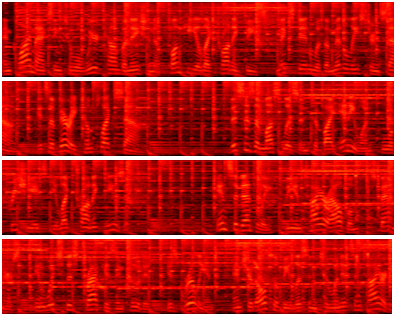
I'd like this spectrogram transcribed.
and climaxing to a weird combination of funky electronic beats mixed in with a Middle Eastern sound, it's a very complex sound. This is a must listen to by anyone who appreciates electronic music. Incidentally, the entire album, Spanners, in which this track is included, is brilliant and should also be listened to in its entirety.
